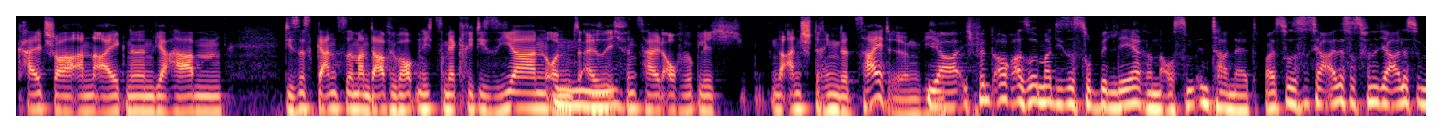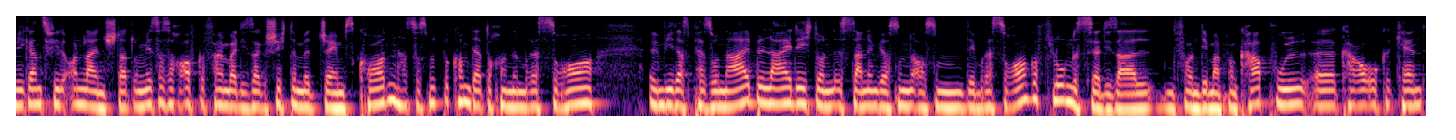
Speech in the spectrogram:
Culture aneignen, wir haben dieses ganze, man darf überhaupt nichts mehr kritisieren und mm. also ich finde es halt auch wirklich eine anstrengende Zeit irgendwie. Ja, ich finde auch also immer dieses so Belehren aus dem Internet, weißt du, das ist ja alles, das findet ja alles irgendwie ganz viel online statt und mir ist das auch aufgefallen bei dieser Geschichte mit James Corden, hast du das mitbekommen? Der hat doch in einem Restaurant irgendwie das Personal beleidigt und ist dann irgendwie aus, dem, aus dem, dem Restaurant geflogen. Das ist ja dieser, von dem man von Carpool äh, Karaoke kennt.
